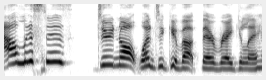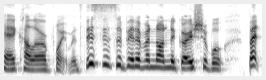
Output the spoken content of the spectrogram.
our listeners do not want to give up their regular hair color appointments. This is a bit of a non negotiable, but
